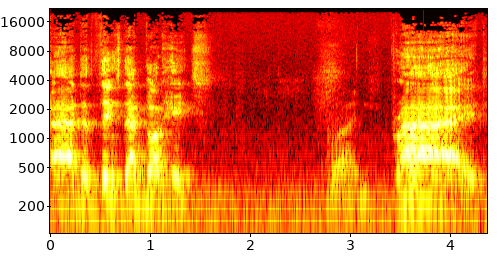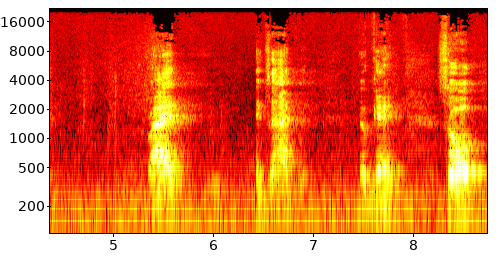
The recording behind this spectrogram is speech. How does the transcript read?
uh, the things that God hates? Pride. Pride. Right? Exactly. Okay? So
